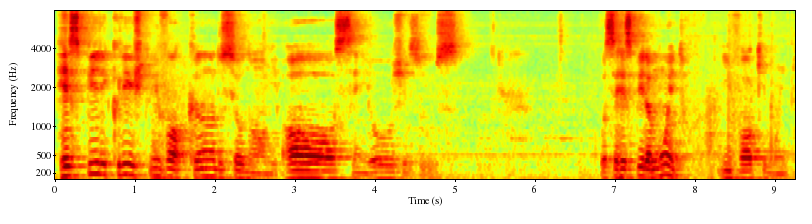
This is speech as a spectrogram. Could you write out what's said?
Respire Cristo invocando o seu nome, ó oh, Senhor Jesus. Você respira muito? Invoque muito.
